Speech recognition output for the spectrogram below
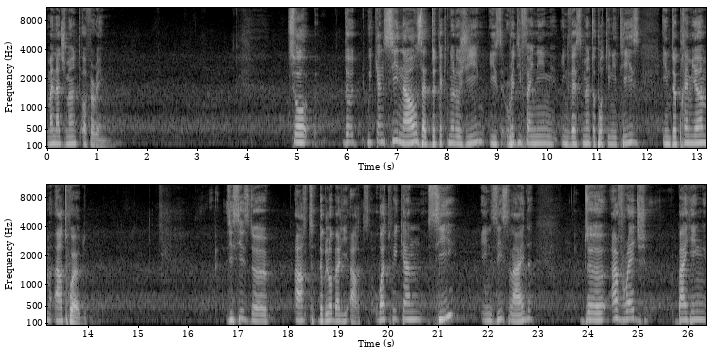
management offering. So the, we can see now that the technology is redefining investment opportunities in the premium art world. This is the art, the globally art. What we can see in this slide, the average buying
